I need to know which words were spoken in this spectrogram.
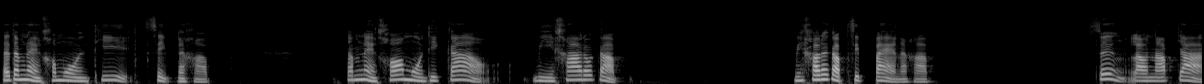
และตำแหน่งข้อมูลที่สิบนะครับตำแหน่งข้อมูลที่9มีค่าเท่ากับ มีค่าเท่ากับ18นะครับ ซึ่งเรานับจาก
